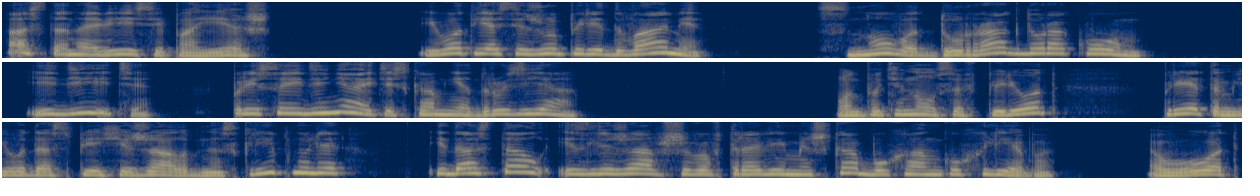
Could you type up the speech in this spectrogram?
остановись и поешь. И вот я сижу перед вами, снова дурак дураком. Идите, присоединяйтесь ко мне, друзья. Он потянулся вперед, при этом его доспехи жалобно скрипнули и достал из лежавшего в траве мешка буханку хлеба. «Вот,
